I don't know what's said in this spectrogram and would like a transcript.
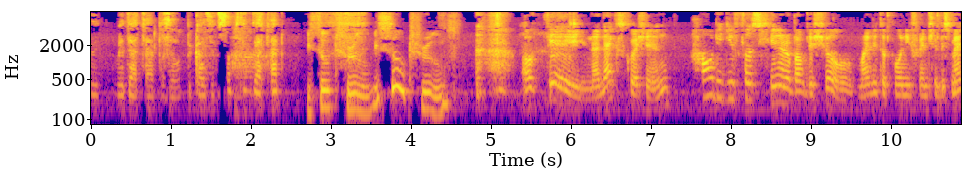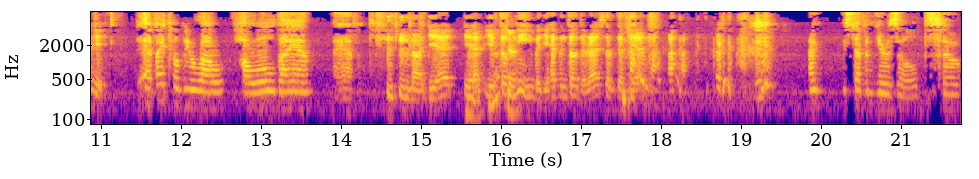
with, with that episode because it's something that happened. It's so true. It's so true. Okay, the next question. How did you first hear about the show, My Little Pony Friendship is Magic? Have I told you how, how old I am? I haven't. Not yet. Yeah, you Not told yet. me, but you haven't told the rest of them yet. I'm seven years old, so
